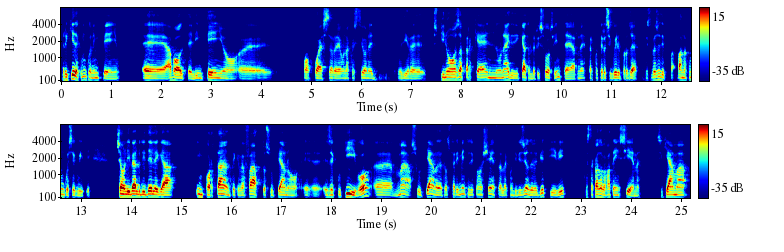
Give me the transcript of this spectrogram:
richiede comunque un impegno. Eh, a volte l'impegno eh, può, può essere una questione dire, spinosa perché non hai dedicato le risorse interne per poter seguire il progetto. Questi progetti vanno comunque seguiti. C'è un livello di delega importante che va fatto sul piano eh, esecutivo, eh, ma sul piano del trasferimento di conoscenza, della condivisione degli obiettivi, questa cosa va fatta insieme. Si chiama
